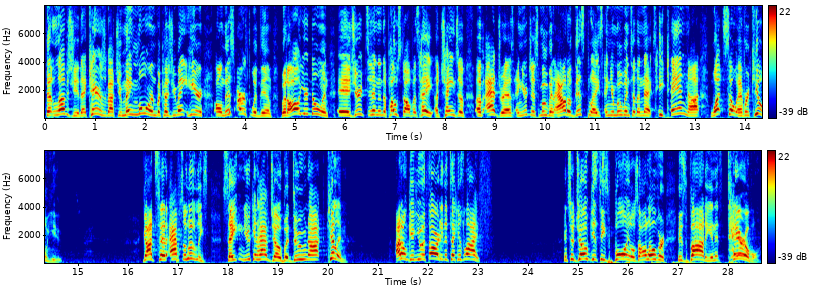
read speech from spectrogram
that loves you, that cares about you, may mourn because you ain't here on this earth with them, but all you're doing is you're sending the post office, hey, a change of, of address, and you're just moving out of this place and you're moving to the next. He cannot whatsoever kill you. God said, absolutely, Satan, you can have Job, but do not kill him. I don't give you authority to take his life. And so Job gets these boils all over his body, and it's terrible.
